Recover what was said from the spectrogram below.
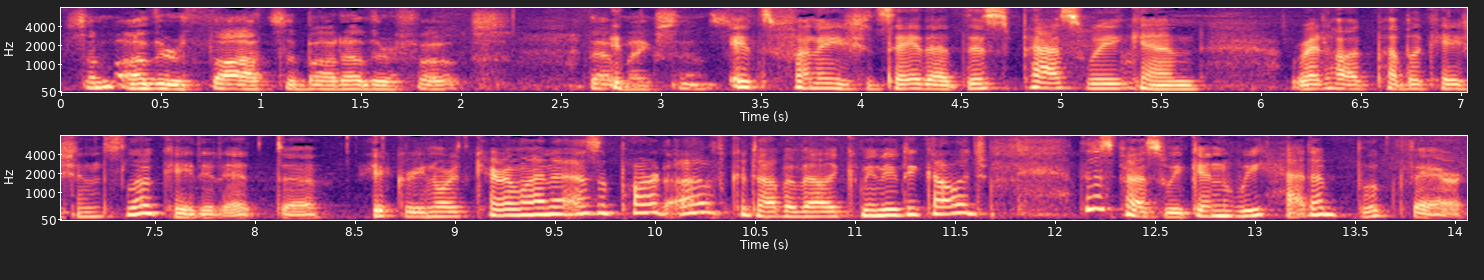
some other thoughts about other folks. That it, makes sense. It's funny you should say that. This past weekend, Red Hawk Publications, located at uh, Hickory, North Carolina, as a part of Catawba Valley Community College, this past weekend we had a book fair,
